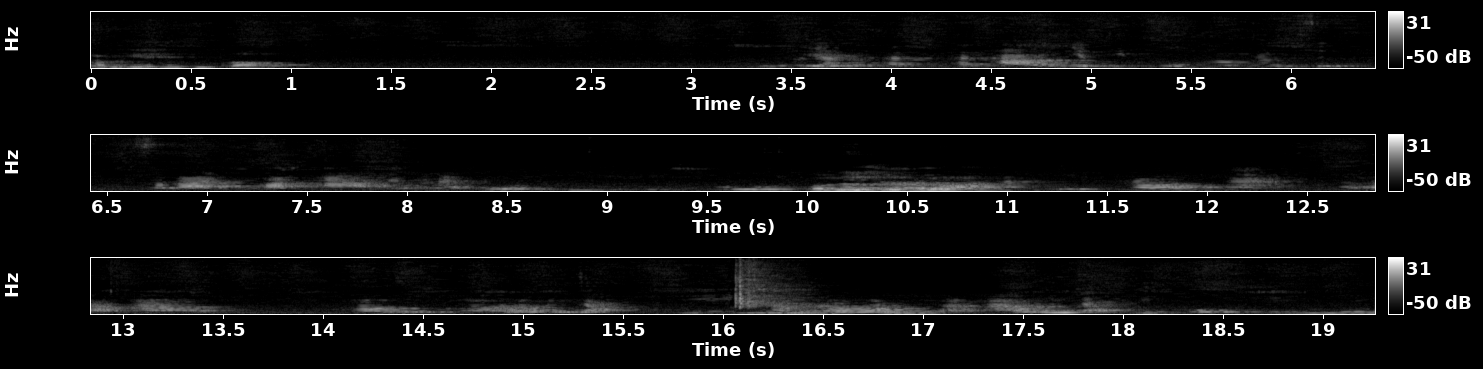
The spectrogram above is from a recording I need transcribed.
ทำเหตุให้ถูกต้องตัวอย่างถ้าถ้าเท้าเราเหยียบที่พุงเราจะรู้สึกสบายตรงฝ่าเท้าแต่เมื่อไหร่พุงที่ปูที่ร้อนนะร้อนนะแล้วฝ่าเท้า เรารู้สึกแล้วเราไปจับที่ที่มันร้อนที่ฝ่าเท้าหรือจับที่พุงที่นิ่ม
